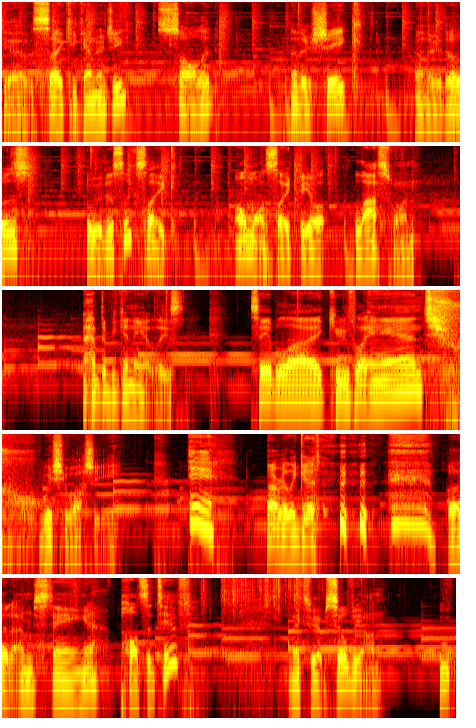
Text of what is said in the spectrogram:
We have Psychic Energy, solid. Another Shake, another of those. Ooh, this looks like almost like the last one. At the beginning, at least. Sableye, Cutiefly, and Wishiwashi. Eh, not really good. but I'm staying positive. Next we have Sylveon. Ooh.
